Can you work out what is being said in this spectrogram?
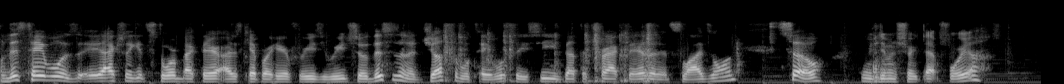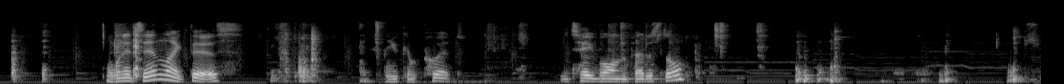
this table is it actually gets stored back there. I just kept right here for easy reach. So this is an adjustable table. So you see you've got the track there that it slides on. So let me demonstrate that for you. When it's in like this, you can put the table on the pedestal. Oops.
